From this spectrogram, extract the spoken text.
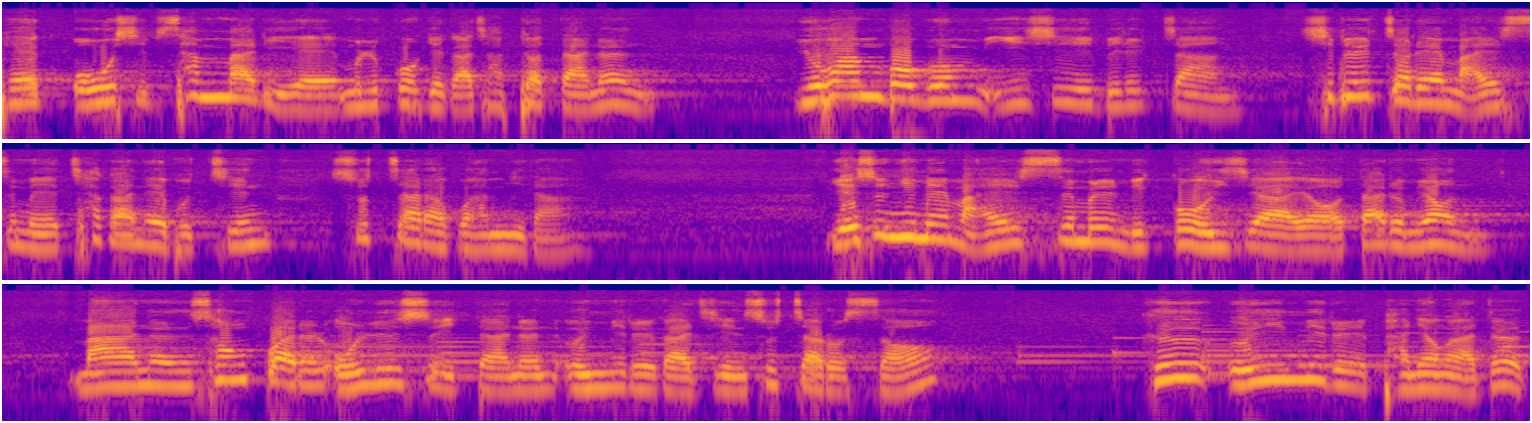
153마리의 물고기가 잡혔다는 요한복음 21장 11절의 말씀에 착안해 붙인 숫자라고 합니다. 예수님의 말씀을 믿고 의지하여 따르면 많은 성과를 올릴 수 있다는 의미를 가진 숫자로서 그 의미를 반영하듯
